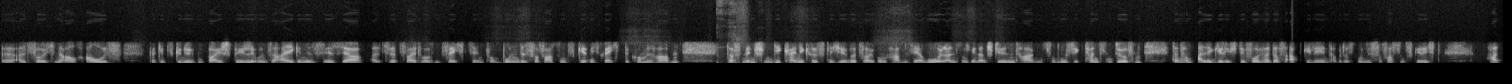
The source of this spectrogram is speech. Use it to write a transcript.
äh, als solchen auch aus. Da gibt es genügend Beispiele. Unser eigenes ist ja, als wir 2016 vom Bundesverfassungsgericht Recht bekommen haben, dass Menschen, die keine christliche Überzeugung haben, sehr wohl an sogenannten stillen Tagen zur Musik tanzen dürfen. Dann haben alle Gerichte vorher das abgelehnt, aber das Bundesverfassungsgericht hat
